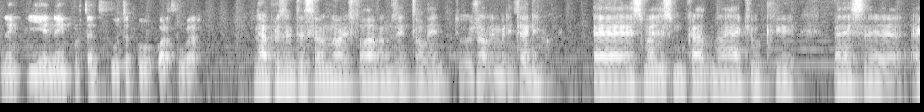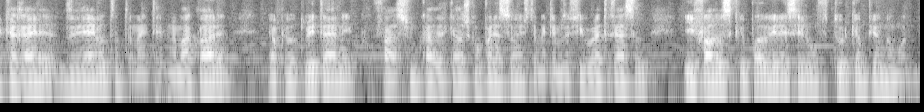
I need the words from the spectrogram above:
nem, e na importante luta pelo quarto lugar. Na apresentação Norris falávamos em talento, do jovem britânico, uh, assemelha-se um bocado, não é, aquilo que parece a, a carreira de Hamilton, também teve na McLaren, é o piloto britânico, faz um bocado aquelas comparações, também temos a figura de Russell e fala-se que pode vir a ser um futuro campeão do mundo.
